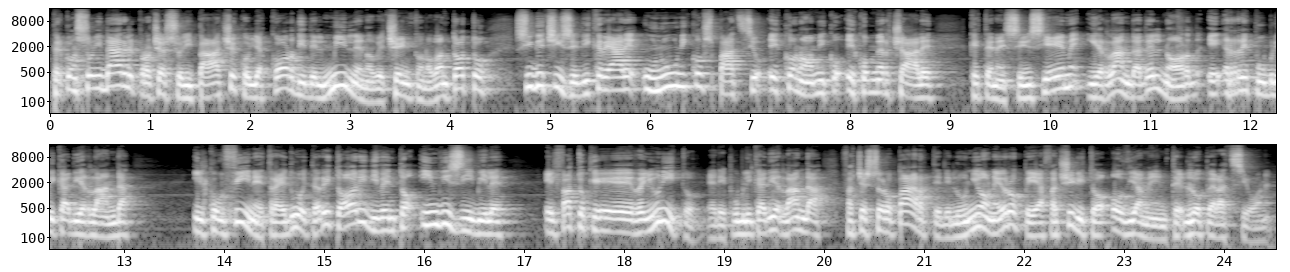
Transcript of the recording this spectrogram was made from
Per consolidare il processo di pace, con gli accordi del 1998 si decise di creare un unico spazio economico e commerciale che tenesse insieme Irlanda del Nord e Repubblica d'Irlanda. Il confine tra i due territori diventò invisibile e il fatto che il Regno Unito e Repubblica d'Irlanda facessero parte dell'Unione Europea facilitò ovviamente l'operazione.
